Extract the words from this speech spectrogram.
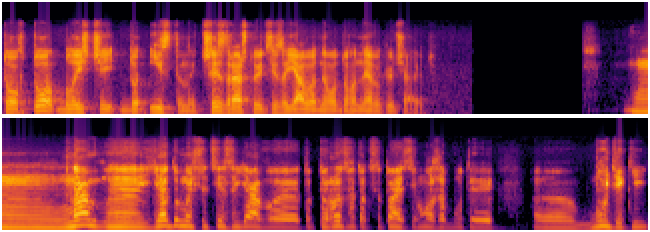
То хто ближчий до істини, чи зрештою ці заяви одне одного не виключають? Нам я думаю, що ці заяви, тобто розвиток ситуації може бути будь-який.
